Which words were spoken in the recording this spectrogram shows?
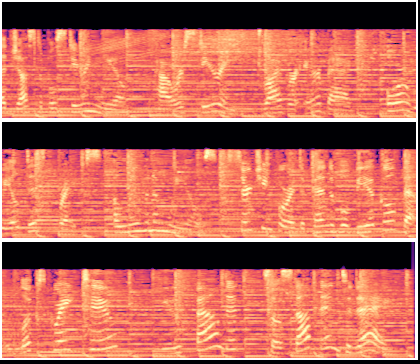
adjustable steering wheel, power steering, driver airbag, four-wheel disc brakes, aluminum wheels. Searching for a dependable vehicle that looks great too? You found it, so stop in today.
